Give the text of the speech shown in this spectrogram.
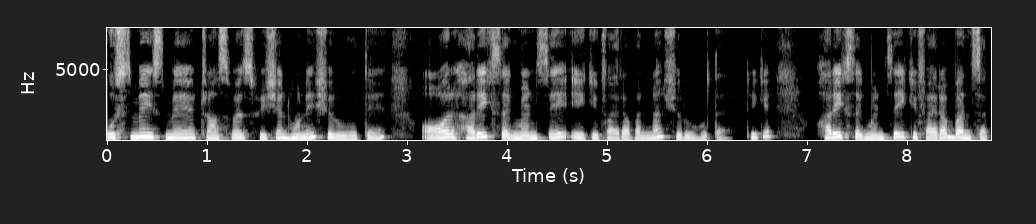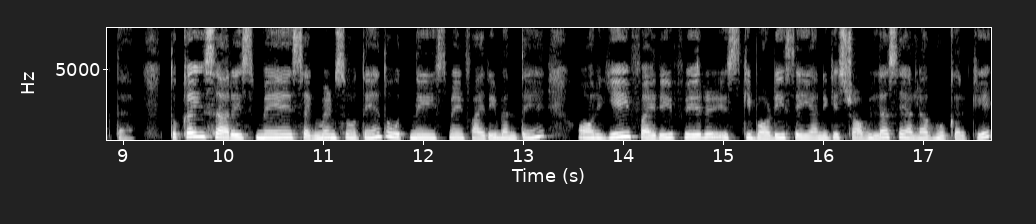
उसमें इसमें ट्रांसवर्स फिशन होने शुरू होते हैं और हर एक सेगमेंट से एक ही फायरा बनना शुरू होता है, ठीक है? हर एक सेगमेंट से एक इफायरा बन सकता है। तो कई सारे इसमें सेगमेंट्स होते हैं तो उतने इसमें फायरी बनते हैं और ये इफायरी फिर इसकी बॉडी से, यानी कि स्ट्रॉबिला से अलग होकर के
